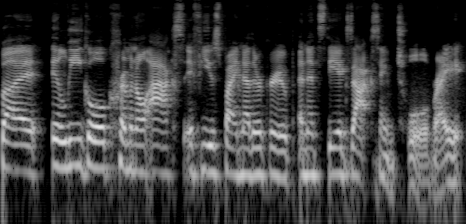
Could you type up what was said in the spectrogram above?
but illegal criminal acts if used by another group. And it's the exact same tool, right?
